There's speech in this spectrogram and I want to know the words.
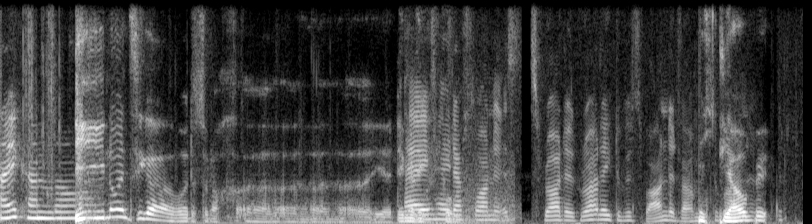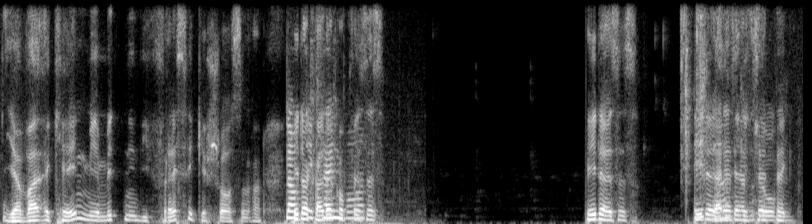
Hi, Kando. Die 90er wolltest du noch äh, äh, hier Dinge Hey, hey, da vorne ist Roddick. Roddick, du bist wounded. Warum bist Ich du glaube, ja, weil Kane mir mitten in die Fresse geschossen hat. Glaubt Peter, Kopf ist es. Peter ist es. Peter Ja, ist der geflogen. Jetpack.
